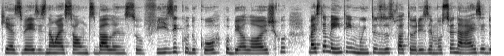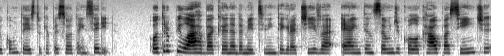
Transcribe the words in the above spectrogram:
que às vezes não é só um desbalanço físico do corpo, biológico, mas também tem muitos dos fatores emocionais e do contexto que a pessoa está inserida. Outro pilar bacana da medicina integrativa é a intenção de colocar o paciente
